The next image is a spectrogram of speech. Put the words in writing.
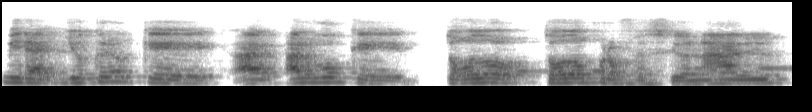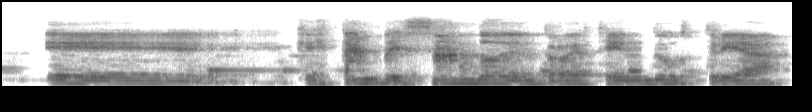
Mira, yo creo que algo que todo, todo profesional eh, que está empezando dentro de esta industria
